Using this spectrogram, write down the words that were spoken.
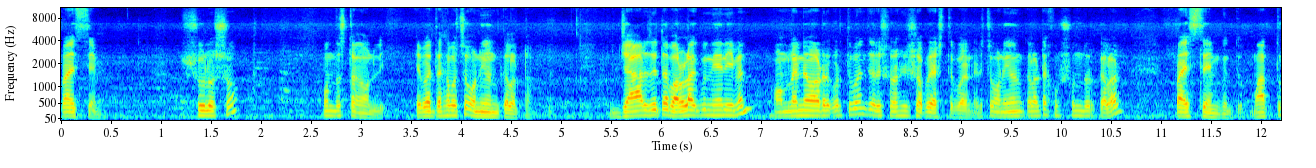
প্রাইস সেম ষোলোশো পঞ্চাশ টাকা অনলি এবার দেখা পাচ্ছে অনিয়ন কালারটা যার যেটা ভালো লাগবে নিয়ে নেবেন অনলাইনে অর্ডার করতে পারেন, যারা সরাসরি শপে আসতে পারেন। এটা হচ্ছে অনিয়ন কালারটা খুব সুন্দর কালার প্রাইস সেম কিন্তু। মাত্র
